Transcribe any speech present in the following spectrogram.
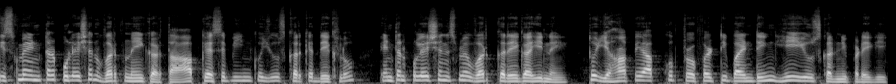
इसमें इंटरपोलेशन वर्क नहीं करता। आप कैसे भी इनको यूज़ करके देख लो इंटरपोलेशन इसमें वर्क करेगा ही नहीं। तो यहाँ पे आपको प्रॉपर्टी बाइंडिंग ही यूज़ करनी पड़ेगी।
